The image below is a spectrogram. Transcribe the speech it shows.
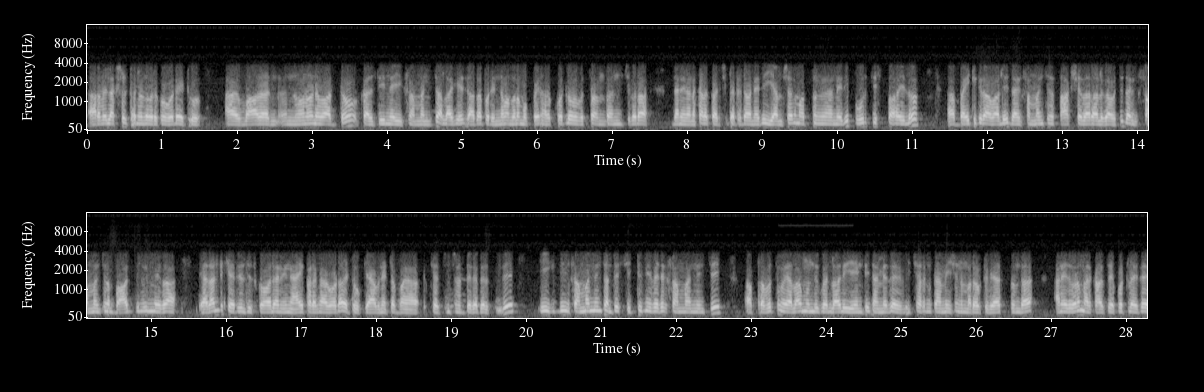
అరవై లక్షల టన్నుల వరకు కూడా ఇటు వాళ్ళ నూనె వాటితో కల్తీ నెయ్యికి సంబంధించి అలాగే దాదాపు రెండు వందల ముప్పై నాలుగు కోట్ల సంబంధించి కూడా దాని వెనకాల ఖర్చు పెట్టడం అనేది ఈ అంశాలు మొత్తం అనేది పూర్తి స్థాయిలో బయటికి రావాలి దానికి సంబంధించిన సాక్ష్యాధారాలు కావచ్చు దానికి సంబంధించిన బాధ్యుల మీద ఎలాంటి చర్యలు తీసుకోవాలి అని న్యాయపరంగా కూడా ఇటు కేబినెట్ చర్చించినట్టుగా తెలుస్తుంది ఈ దీనికి సంబంధించి అంటే సిట్టి నివేదికకు సంబంధించి ఆ ప్రభుత్వం ఎలా ముందుకు వెళ్ళాలి ఏంటి దాని మీద విచారణ కమిషన్ మరొకటి వేస్తుందా అనేది కూడా మరి కాసేపట్లో అయితే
